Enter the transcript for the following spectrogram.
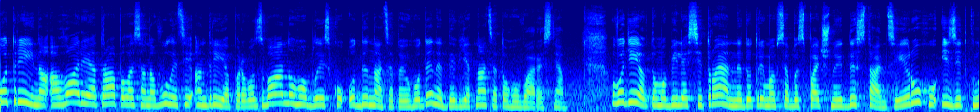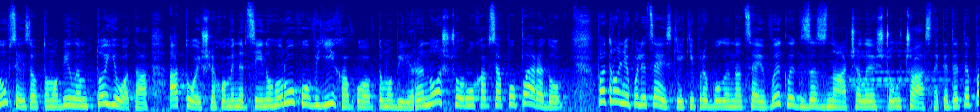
Потрійна аварія трапилася на вулиці Андрія Первозваного близько 11 години 19 вересня. Водій автомобіля Сітроен не дотримався безпечної дистанції руху і зіткнувся із автомобілем Тойота. А той шляхом інерційного руху в'їхав у автомобіль Рено, що рухався попереду. Патрульні поліцейські, які прибули на цей виклик, зазначили, що учасники ДТП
